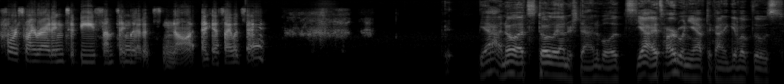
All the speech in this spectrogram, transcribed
force my writing to be something that it's not, I guess I would say. Yeah, no, that's totally understandable. It's yeah, it's hard when you have to kind of give up those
